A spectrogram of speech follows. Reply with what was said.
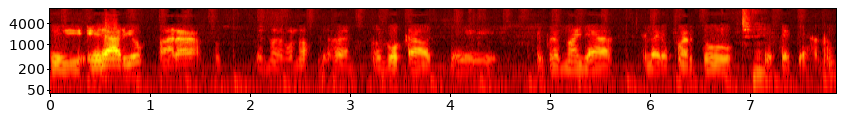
de erario para, pues, de nuevo, ¿no? Ya sabemos, los bocas, eh, el Maya, el aeropuerto, sí. etcétera, ¿no?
